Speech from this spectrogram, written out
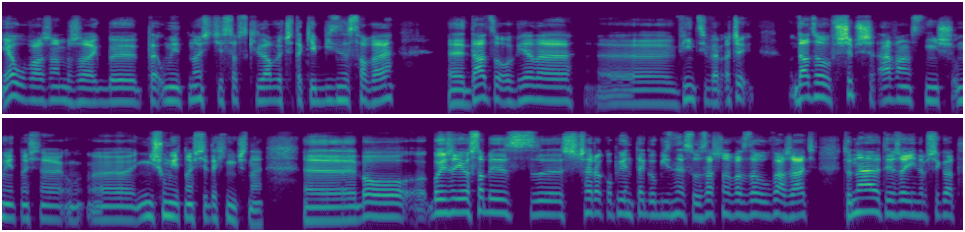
ja uważam, że jakby te umiejętności soft skillowe czy takie biznesowe dadzą o wiele e, więcej, znaczy dadzą szybszy awans niż umiejętności, e, niż umiejętności techniczne. Bo, bo jeżeli osoby z, z szeroko pojętego biznesu zaczną was zauważać, to nawet jeżeli na przykład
